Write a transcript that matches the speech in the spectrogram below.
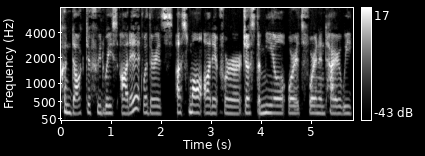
conduct a food waste audit, whether it's a small audit for just a meal or it's for an entire week.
